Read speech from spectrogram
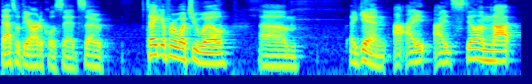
that's what the article said. So take it for what you will. Um, again, I I still am not,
